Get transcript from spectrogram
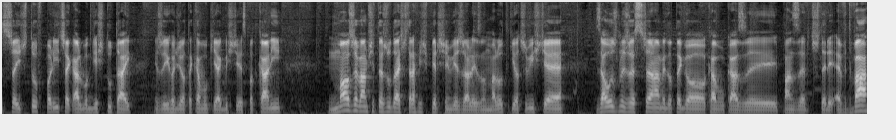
strzelić tu w policzek albo gdzieś tutaj, jeżeli chodzi o te kawuki, jakbyście je spotkali. Może wam się też udać trafić w pierścień wieży, ale jest on malutki. Oczywiście załóżmy, że strzelamy do tego kawuka z Panzer 4 F2.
